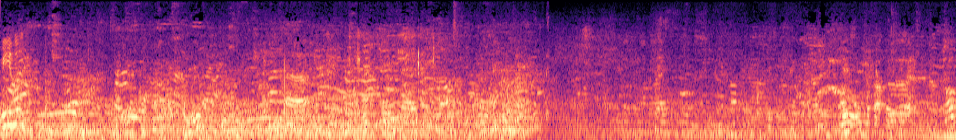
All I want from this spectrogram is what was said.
Mirra. Uh,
